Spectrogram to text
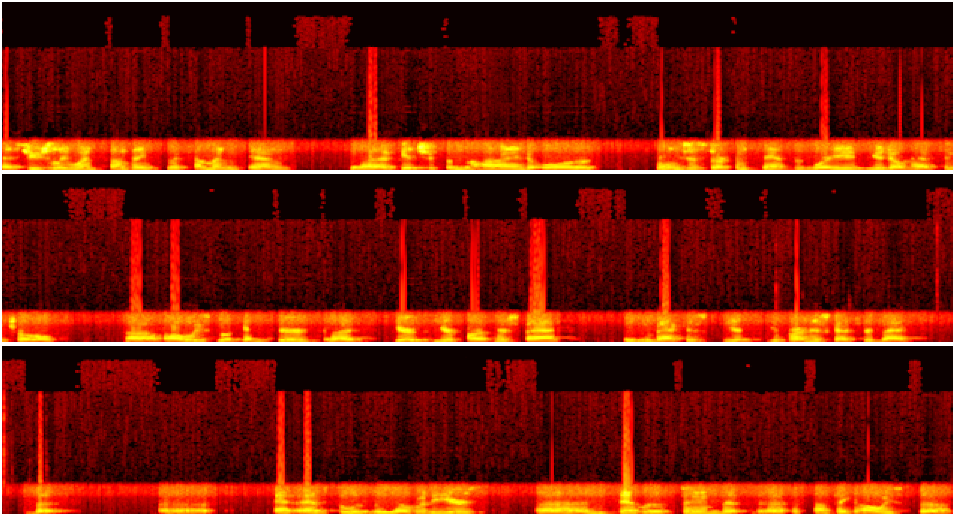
That's usually when something's going to come in and uh, get you from behind or change the circumstances where you, you don't have control. Uh, always look at your uh, your your partner's back your back is your your partner's got your back. But uh, absolutely, over the years, uh, never assume that uh, something. Always uh,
